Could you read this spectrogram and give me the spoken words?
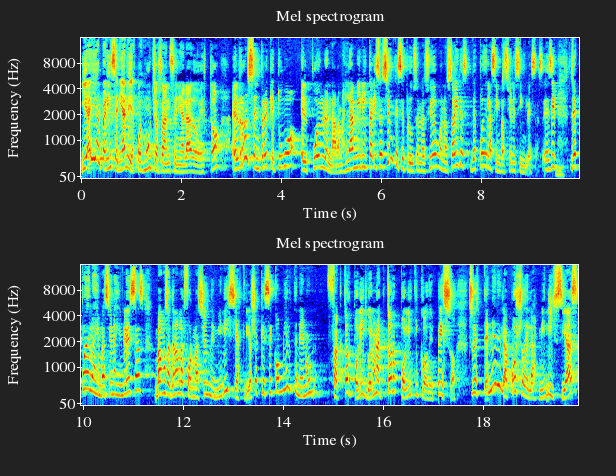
Y ahí Alperín señala, y después muchos han señalado esto, el rol central que tuvo el pueblo en armas, la militarización que se produce en la ciudad de Buenos Aires después de las invasiones inglesas. Es decir, mm. después de las invasiones inglesas vamos a tener la formación de milicias criollas que se convierten en un factor político, en un actor político de peso. Entonces, tener el apoyo de las milicias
